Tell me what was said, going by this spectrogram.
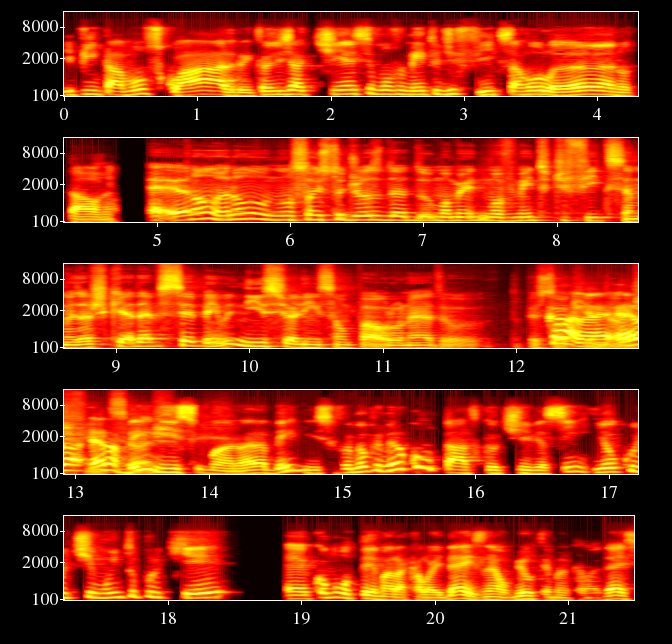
e pintava uns quadros, então ele já tinha esse movimento de fixa rolando tal, né? É, eu não, eu não, não sou estudioso do, do movimento de fixa, mas acho que é, deve ser bem o início ali em São Paulo, né? Do, do pessoal Cara, era, fixa, era bem início, mano. Era bem início. Foi meu primeiro contato que eu tive assim, e eu curti muito porque, é, como o tema era Caloi 10, né? O meu tema era Caloi 10,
